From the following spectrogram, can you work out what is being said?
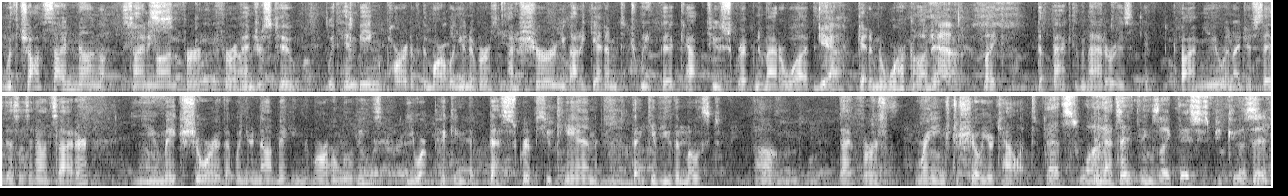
with Joss signing on, signing on so for, good. for Avengers 2, with him being part of the Marvel Universe, I'm sure you got to get him to tweak the Cap 2 script no matter what. Yeah. Get him to work on Yeah. it. Like, the fact of the matter is, if, if I'm you, and I just say this as an outsider, you make sure that when you're not making the Marvel movies, you are picking the best scripts you can that give you the most um, diverse range to show your talent. That's why And I that's do it. things like this, just because. That's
